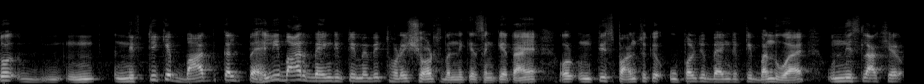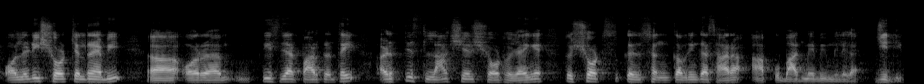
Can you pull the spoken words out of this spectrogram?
तो निफ्टी के बाद कल पहली बार बैंक निफ्टी में भी थोड़े शॉर्ट्स बनने के संकेत आए और उनतीस पाँच के ऊपर जो बैंक निफ्टी बंद हुआ है, उन्नीस लाख शेयर ऑलरेडी शॉर्ट चल रहे हैं अभी और तीस हज़ार पार करते ही अड़तीस लाख शेयर शॉर्ट हो जाएँगे तो शॉर्ट कवरिंग का सहारा आपको बाद में भी मिलेगा। जी दीप।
